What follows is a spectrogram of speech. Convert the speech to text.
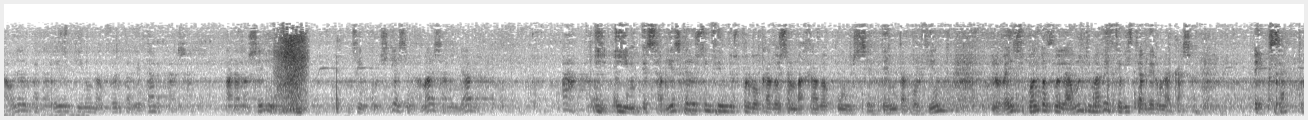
Ahora el tiene una oferta de tartas. Para los semis. Sin cuchillas en la masa nada. Ah, ¿y, y sabías que los incendios provocados han bajado un 70%? ¿Lo ves? ¿Cuándo fue la última vez que viste arder una casa? Exacto.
